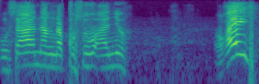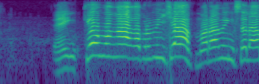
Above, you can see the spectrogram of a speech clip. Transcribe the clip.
kung saan ang napusuan nyo. Okay? Thank you mga kaprobinsya. Maraming salamat.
